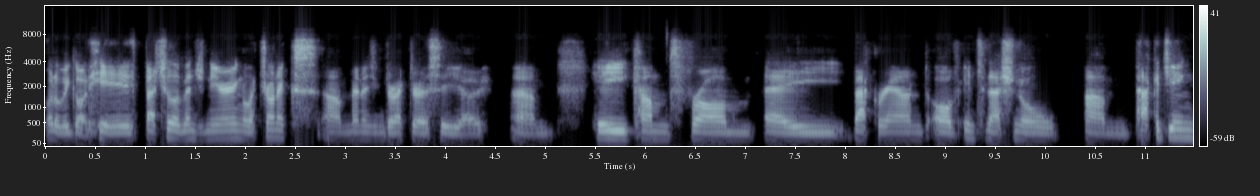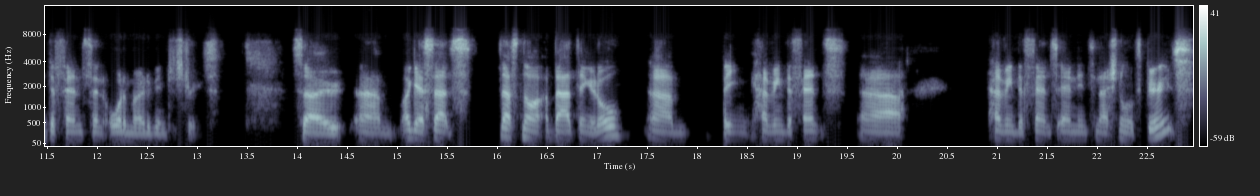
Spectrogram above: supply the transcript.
what do we got here? Bachelor of Engineering, Electronics, um, Managing Director, CEO. Um, he comes from a background of international um, packaging, defense, and automotive industries. So um, I guess that's that's not a bad thing at all. Um, being having defense, uh, having defense and international experience.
